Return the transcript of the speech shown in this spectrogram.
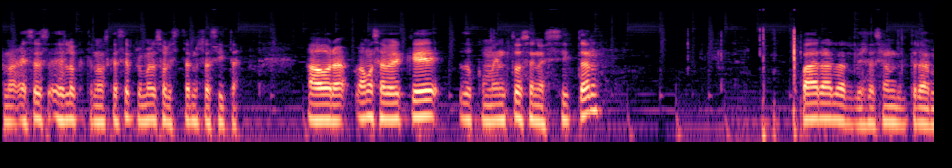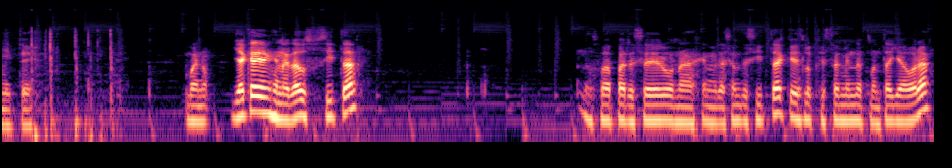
Bueno, eso es, es lo que tenemos que hacer. Primero solicitar nuestra cita. Ahora, vamos a ver qué documentos se necesitan para la realización del trámite. Bueno, ya que hayan generado su cita, nos va a aparecer una generación de cita, que es lo que están viendo en pantalla ahora.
